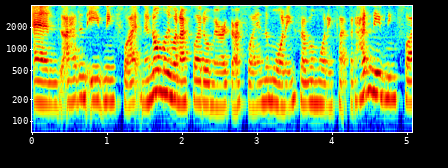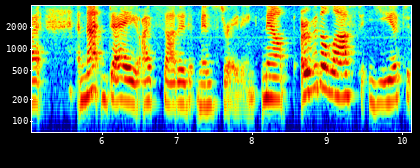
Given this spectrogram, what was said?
and I had an evening flight. Now, normally when I fly to America, I fly in the morning, so I have a morning flight, but I had an evening flight, and that day I started menstruating. Now, over the last year to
